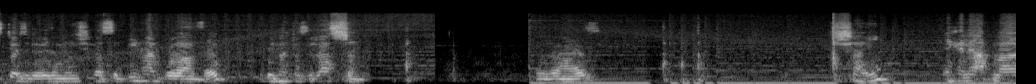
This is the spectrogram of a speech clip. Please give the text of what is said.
স্টেট যেটা যেমন সেটা হচ্ছে বিভাগ বলা যায়। বিভাগটা হচ্ছে রাজশাহী। রাজশাহী। এখানে আপনার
